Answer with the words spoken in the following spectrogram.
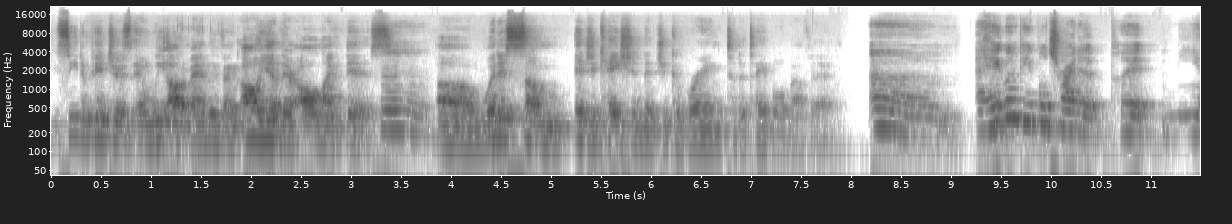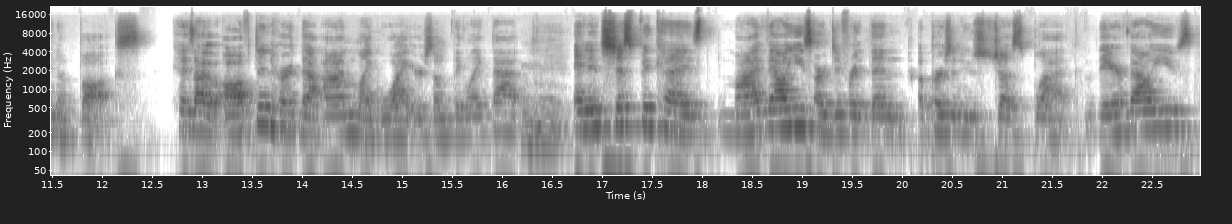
you see the pictures and we automatically think, oh yeah, they're all like this. Uh, what is some education that you could bring to the table about that? Um, I hate when people try to put me in a box because I've often heard that I'm like white or something like that, and it's just because my values are different than a person who's just black. Their values,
